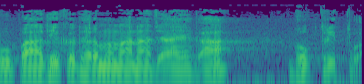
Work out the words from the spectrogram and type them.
उपाधिक धर्म माना जाएगा भोक्तृत्व।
